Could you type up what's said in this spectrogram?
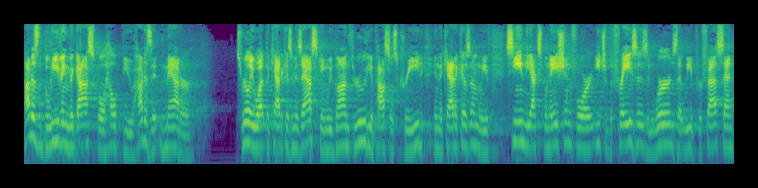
How does believing the gospel help you? How does it matter? It's really what the Catechism is asking. We've gone through the Apostles' Creed in the Catechism. We've seen the explanation for each of the phrases and words that we profess, and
